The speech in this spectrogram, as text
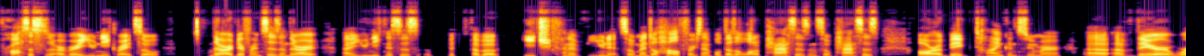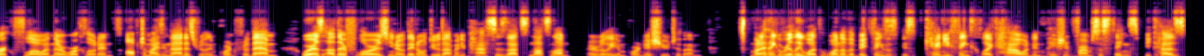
processes are very unique, right? So there are differences and there are uh, uniquenesses about each kind of unit. So mental health, for example, does a lot of passes, and so passes are a big time consumer uh, of their workflow and their workload, and optimizing that is really important for them. Whereas other floors, you know, they don't do that many passes. That's that's not a really important issue to them but I think really what one of the big things is, is, can you think like how an inpatient pharmacist thinks? Because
